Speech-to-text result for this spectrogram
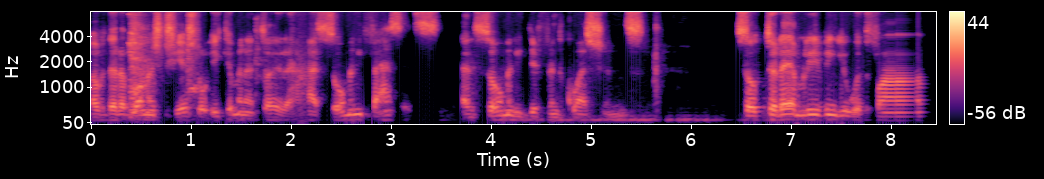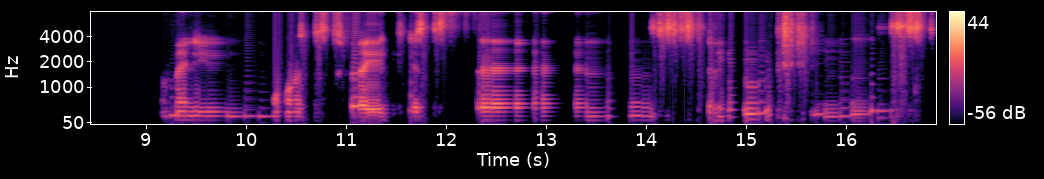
of the Rabbana Sheyesh Lo Ikim Torah has so many facets and so many different questions. So today I'm leaving you with far many more solutions.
